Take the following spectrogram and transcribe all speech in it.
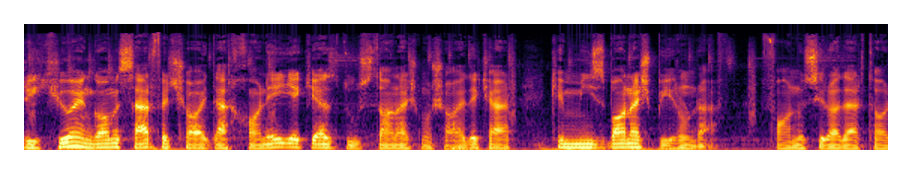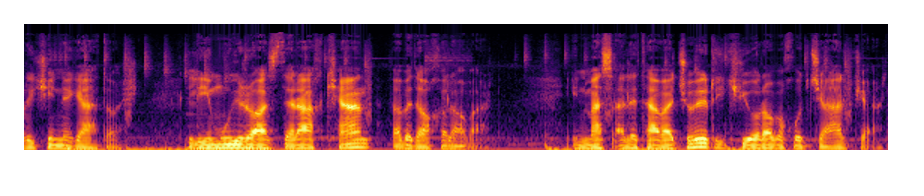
ریکیو هنگام صرف چای در خانه یکی از دوستانش مشاهده کرد که میزبانش بیرون رفت. فانوسی را در تاریکی نگه داشت. لیمویی را از درخت کند و به داخل آورد. این مسئله توجه ریکیو را به خود جلب کرد.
